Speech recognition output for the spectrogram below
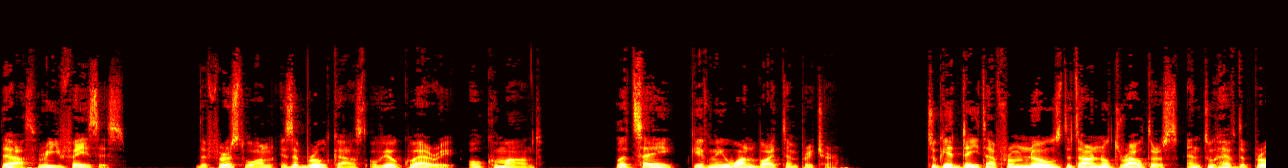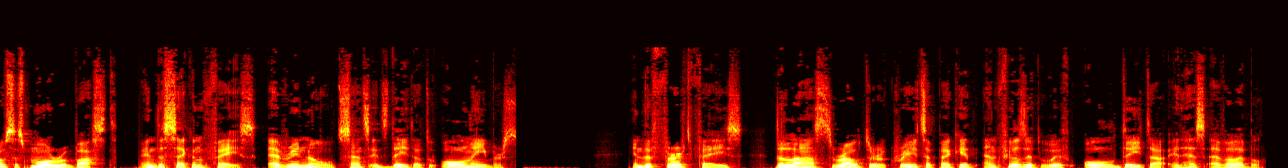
There are three phases. The first one is a broadcast of your query or command. Let's say, give me 1 byte temperature. To get data from nodes that are not routers and to have the process more robust, in the second phase, every node sends its data to all neighbors. In the third phase, the last router creates a packet and fills it with all data it has available.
